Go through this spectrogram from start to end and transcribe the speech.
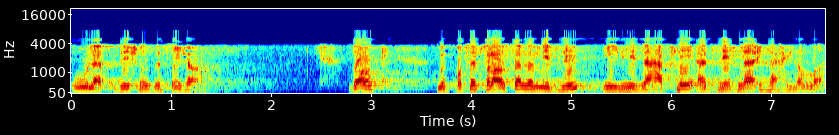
ou des choses de ce genre. Donc, le prophète sallallahu alayhi wa sallam est venu et il les a appelés à dire la ilaha illallah.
